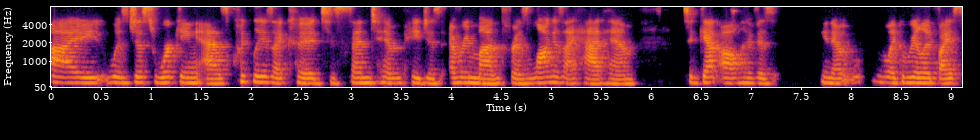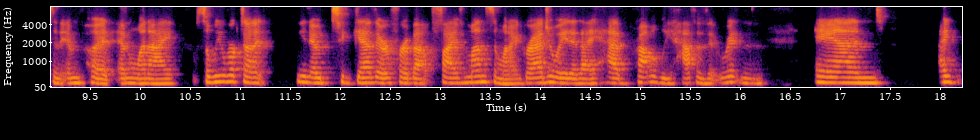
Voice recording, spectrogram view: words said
I was just working as quickly as I could to send him pages every month for as long as I had him to get all of his, you know, like real advice and input. And when I, so we worked on it you know together for about five months. And when i graduated i had probably half of it written. And i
